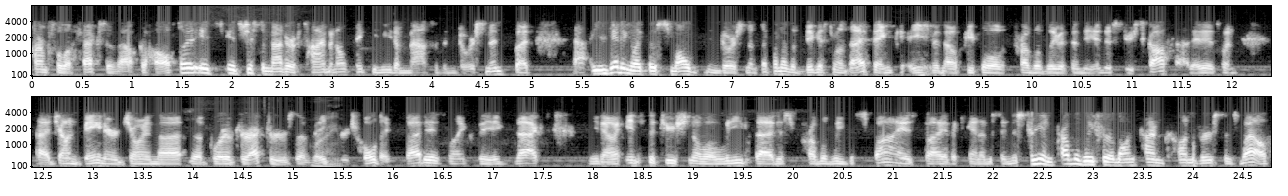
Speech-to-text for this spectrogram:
harmful effects of alcohol. So it's it's just a matter of time. I don't think you need a massive endorsement, but uh, you're getting like those small endorsements. Like one of the biggest ones I think, even though people probably within the industry scoff at it, is when uh, John Boehner joined the, the board of directors of right. Acreage Holdings. That is like the exact you know, institutional elite that is probably despised by the cannabis industry and probably for a long time converse as well,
